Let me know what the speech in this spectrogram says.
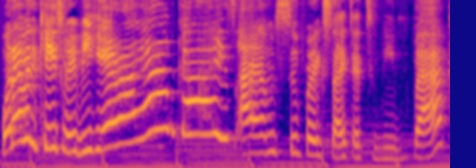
Whatever the case may be, here I am, guys. I am super excited to be back.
